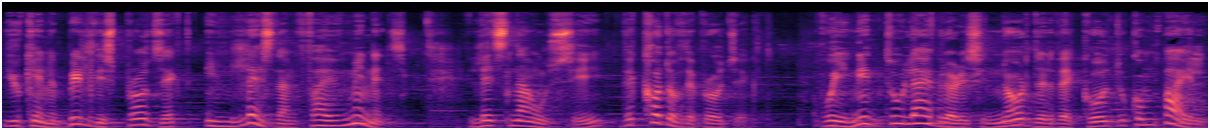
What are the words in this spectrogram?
You can build this project in less than 5 minutes. Let's now see the code of the project. We need two libraries in order the code to compile.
